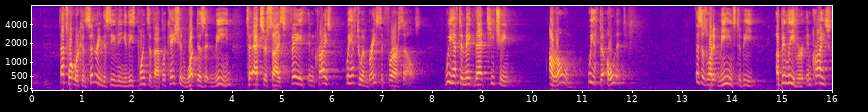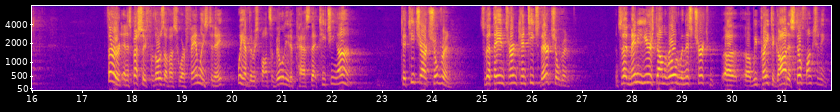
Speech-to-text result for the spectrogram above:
That's what we're considering this evening in these points of application. What does it mean to exercise faith in Christ? We have to embrace it for ourselves. We have to make that teaching our own. We have to own it. This is what it means to be a believer in Christ. Third, and especially for those of us who are families today, we have the responsibility to pass that teaching on. To teach our children so that they in turn can teach their children. And so that many years down the road, when this church, uh, uh, we pray to God, is still functioning,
